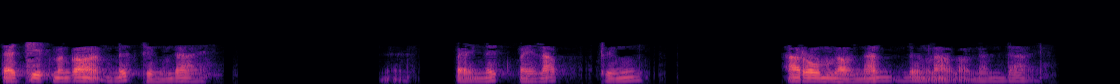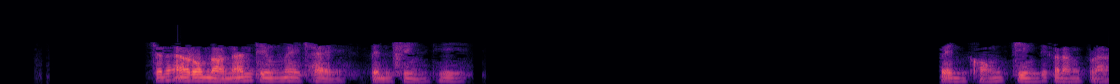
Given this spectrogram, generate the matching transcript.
แต่จิตมันก็นึกถึงได้ ไปนึกไปรับถึงอารมณ์เหล่านั้น เรื่องราวเหล่านั้นได้ฉะนั้นอารมณ์เหล่านั้นจึงไม่ใช่เป็นสิ่งที่ เป็นของจริงที่กำลังปรา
